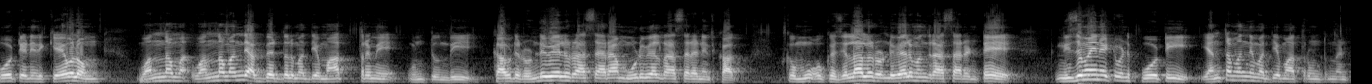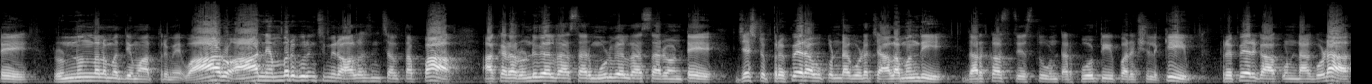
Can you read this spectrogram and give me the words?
పోటీ అనేది కేవలం వంద వంద మంది అభ్యర్థుల మధ్య మాత్రమే ఉంటుంది. కాబట్టి రెండు వేలు రాశారా మూడు వేలు రాశారా అనేది కాదు. ఒక ము- ఒక జిల్లాలో రెండు వేల మంది రాశారంటే నిజమైనటువంటి పోటీ ఎంతమంది మధ్య మాత్రం ఉంటుందంటే రెండు వందల మధ్య మాత్రమే. వారు ఆ నెంబర్ గురించి మీరు ఆలోచించాలి తప్ప అక్కడ రెండు వేలు రాస్తారు మూడు వేలు రాస్తారు అంటే జస్ట్ ప్రిపేర్ అవ్వకుండా కూడా చాలామంది దరఖాస్తు చేస్తూ ఉంటారు. పోటీ పరీక్షలకి ప్రిపేర్ కాకుండా కూడా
